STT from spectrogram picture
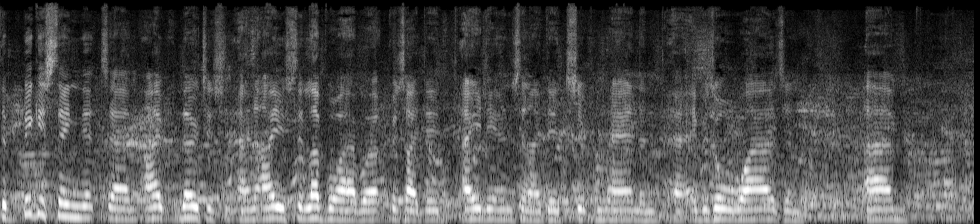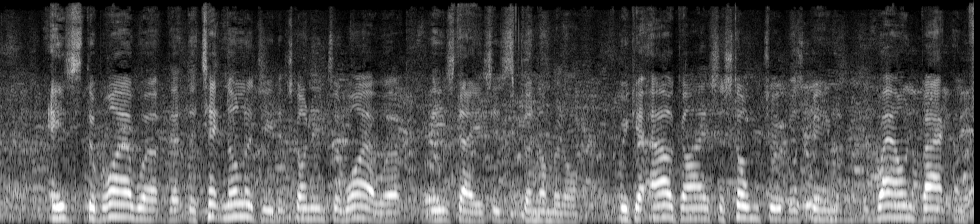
the biggest thing that um, I've noticed, and I used to love wire work because I did Aliens and I did Superman, and uh, it was all wires, and um, is the wire work that the technology that's gone into wire work these days is phenomenal. We get our guys, the stormtroopers, being wound back and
